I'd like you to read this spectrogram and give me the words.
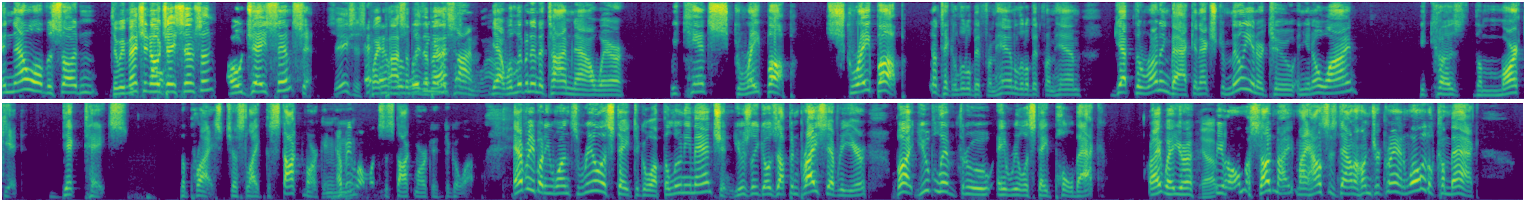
and now all of a sudden, Did we mention O.J. Simpson? O.J. Simpson. Jesus, quite And possibly the living in a best. time- Yeah, we're living in a time now where we can't scrape up, scrape up. You know, take a little bit from him, a little bit from him, get the running back an extra million or two. And you know why? Because the market dictates the price, just like the stock market. Mm-hmm. Everyone wants the stock market to go up. Everybody wants real estate to go up. The Looney Mansion usually goes up in price every year, but you've lived through a real estate pullback, right? Where you're, Yep. you know, all of a sudden my, my house is down a hundred grand. Well, it'll come back.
